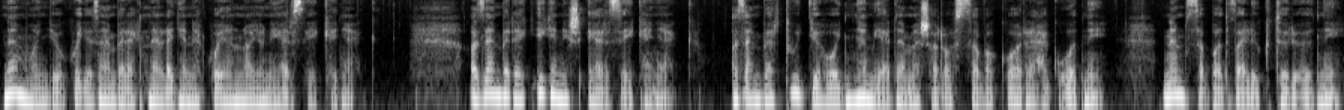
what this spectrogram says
Nem mondjuk, hogy az emberek ne legyenek olyan nagyon érzékenyek. Az emberek igenis érzékenyek. Az ember tudja, hogy nem érdemes a rossz szavakon rágódni, nem szabad velük törődni,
